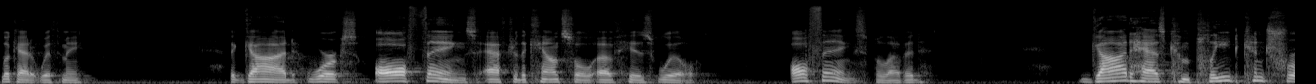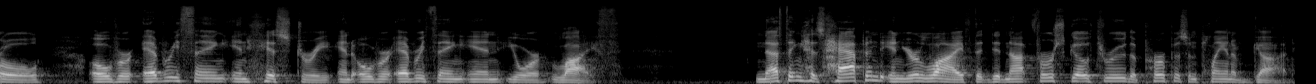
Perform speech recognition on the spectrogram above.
look at it with me, that God works all things after the counsel of his will. All things, beloved. God has complete control over everything in history and over everything in your life. Nothing has happened in your life that did not first go through the purpose and plan of God.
